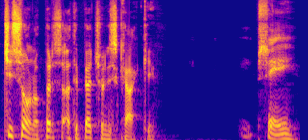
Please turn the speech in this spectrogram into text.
Ci sono persone... A te piacciono gli scacchi? Sì.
